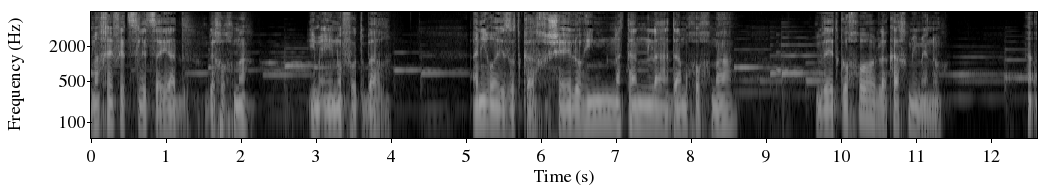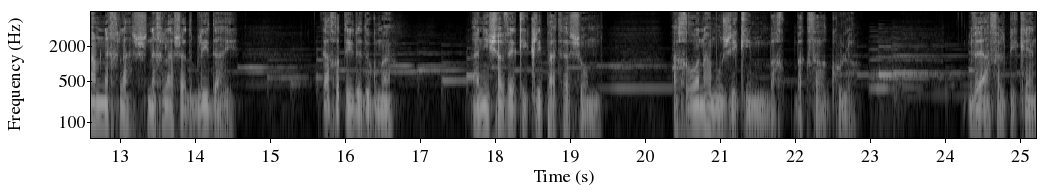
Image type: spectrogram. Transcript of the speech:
מה חפץ לצייד בחוכמה, אם אין עופות בר? אני רואה זאת כך שאלוהים נתן לאדם חוכמה, ואת כוחו לקח ממנו. העם נחלש, נחלש עד בלי די. קח אותי לדוגמה. אני שווה כקליפת השום, אחרון המוז'יקים בכפר כולו. ואף על פי כן,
